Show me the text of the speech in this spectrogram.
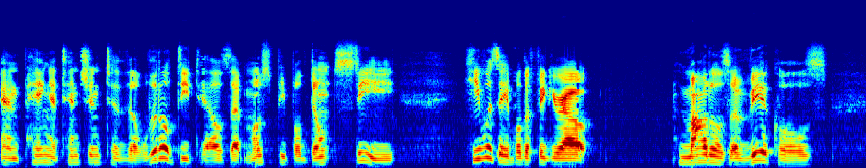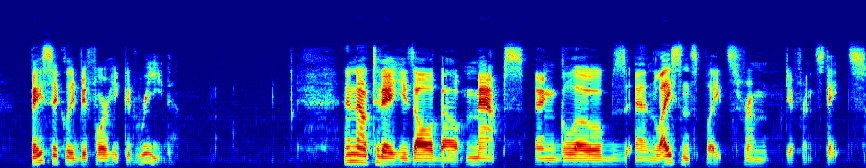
and paying attention to the little details that most people don't see, he was able to figure out models of vehicles basically before he could read. And now today he's all about maps and globes and license plates from different states.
